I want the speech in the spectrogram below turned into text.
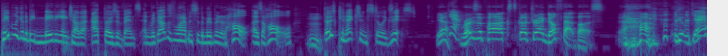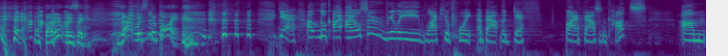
People are going to be meeting each other at those events, and regardless of what happens to the movement at whole, as a whole, Hmm. those connections still exist. Yeah. Yeah. Rosa Parks got dragged off that bus. yeah, But it was a that was the point. Yeah. Uh, look, I, I also really like your point about the death by a thousand cuts. Um,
